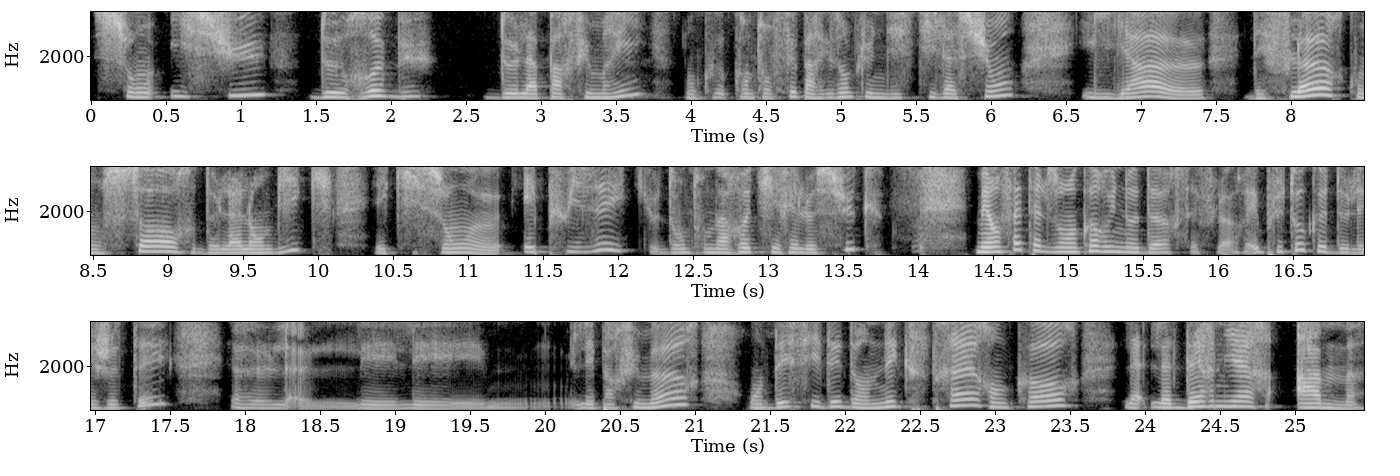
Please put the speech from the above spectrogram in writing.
sont issus de rebuts de la parfumerie. Donc, euh, quand on fait par exemple une distillation, il y a euh, des fleurs qu'on sort de l'alambic et qui sont euh, épuisées, dont on a retiré le sucre. Mais en fait, elles ont encore une odeur, ces fleurs. Et plutôt que de les jeter, les, les, parfumeurs ont décidé d'en extraire encore la dernière âme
